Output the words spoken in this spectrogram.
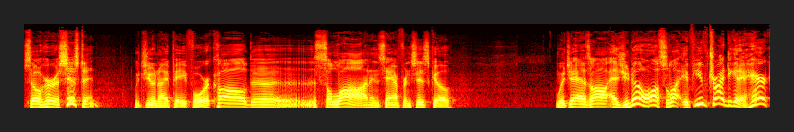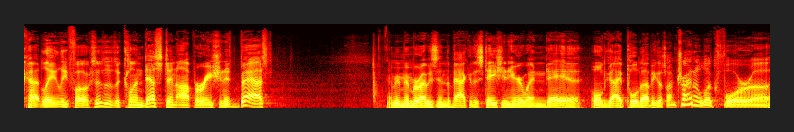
So her assistant, which you and I pay for, called uh, salon in San Francisco, which as all as you know, all salon. If you've tried to get a haircut lately, folks, this is a clandestine operation at best. I remember I was in the back of the station here one day. An old guy pulled up. He goes, "I'm trying to look for." Uh,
